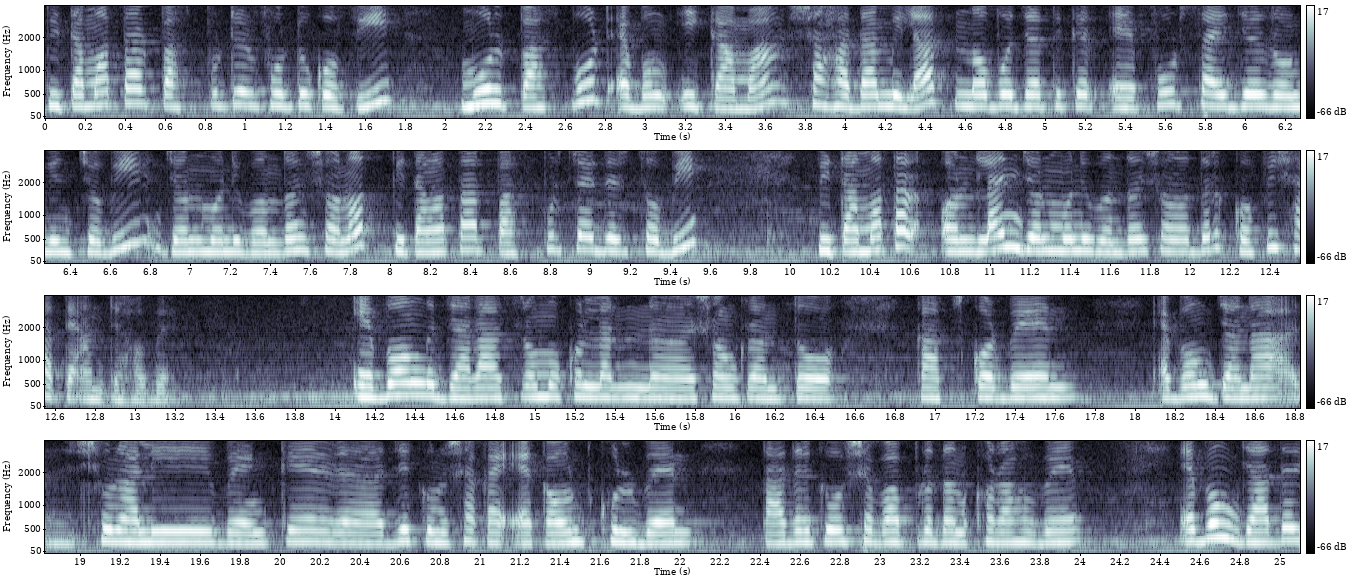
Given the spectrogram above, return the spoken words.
পিতামাতার পাসপোর্টের ফটোকপি, মূল পাসপোর্ট এবং ইকামা, শাহাদা মিলাদ, নবজাতকের, এ ফোর সাইজের রঙিন ছবি, জন্ম নিবন্ধন সনদ, পিতামাতার পাসপোর্ট সাইজের ছবি, পিতামাতার অনলাইন জন্ম নিবন্ধন সনদের কপি সাথে আনতে হবে। এবং যারা শ্রম কল্যাণ সংক্রান্ত কাজ করবেন এবং যারা সোনালী ব্যাংকের যে কোনো শাখায় অ্যাকাউন্ট খুলবেন, তাদেরকেও সেবা প্রদান করা হবে। এবং যাদের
